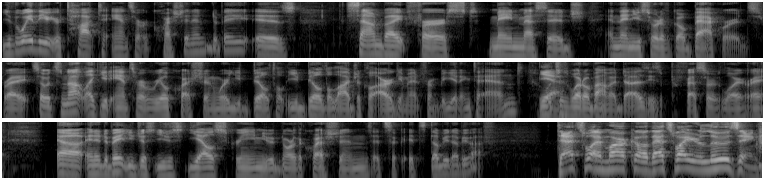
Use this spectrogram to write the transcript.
the way that you're taught to answer a question in a debate is soundbite first main message and then you sort of go backwards right so it's not like you'd answer a real question where you'd build a, you'd build a logical argument from beginning to end Yeah. which is what obama does he's a professor lawyer right uh, in a debate you just you just yell scream you ignore the questions it's it's wwf That's why Marco. That's why you're losing.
